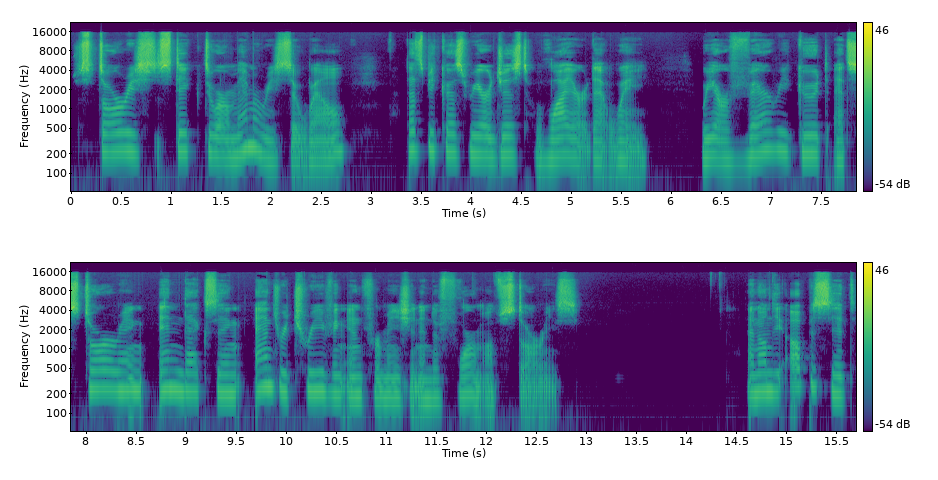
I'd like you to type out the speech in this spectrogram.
stories stick to our memories so well? That's because we are just wired that way. We are very good at storing, indexing, and retrieving information in the form of stories. And on the opposite,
